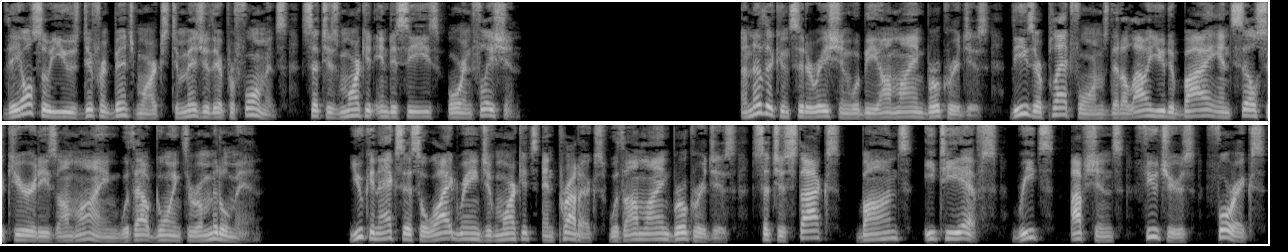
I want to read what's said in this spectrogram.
They also use different benchmarks to measure their performance, such as market indices or inflation. Another consideration would be online brokerages. These are platforms that allow you to buy and sell securities online without going through a middleman. You can access a wide range of markets and products with online brokerages, such as stocks, bonds, ETFs, REITs, options, futures, forex,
